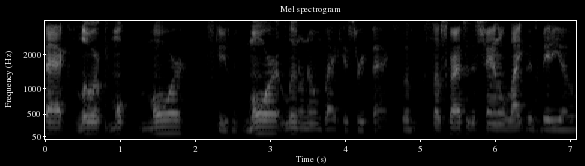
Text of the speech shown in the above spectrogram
facts, more, more excuse me, more little known Black History facts. So, subscribe to this channel, like this video,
